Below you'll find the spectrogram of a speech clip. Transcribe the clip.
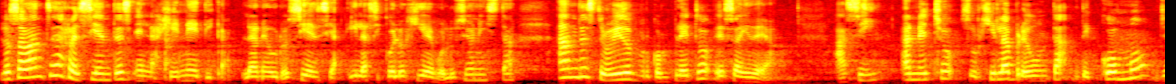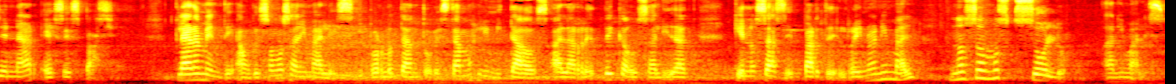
Los avances recientes en la genética, la neurociencia y la psicología evolucionista han destruido por completo esa idea. Así, han hecho surgir la pregunta de cómo llenar ese espacio. Claramente, aunque somos animales y por lo tanto estamos limitados a la red de causalidad que nos hace parte del reino animal, no somos solo animales.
